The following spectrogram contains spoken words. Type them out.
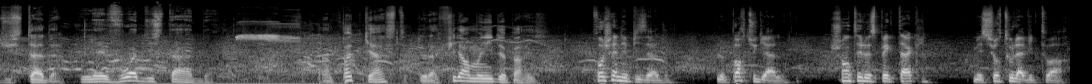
du stade. Les voix du stade. Un podcast de la Philharmonie de Paris. Prochain épisode, le Portugal. Chanter le spectacle, mais surtout la victoire.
